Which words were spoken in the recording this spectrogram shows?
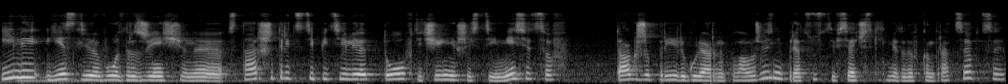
Или если возраст женщины старше 35 лет, то в течение 6 месяцев также при регулярной половой жизни, при отсутствии всяческих методов контрацепции,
